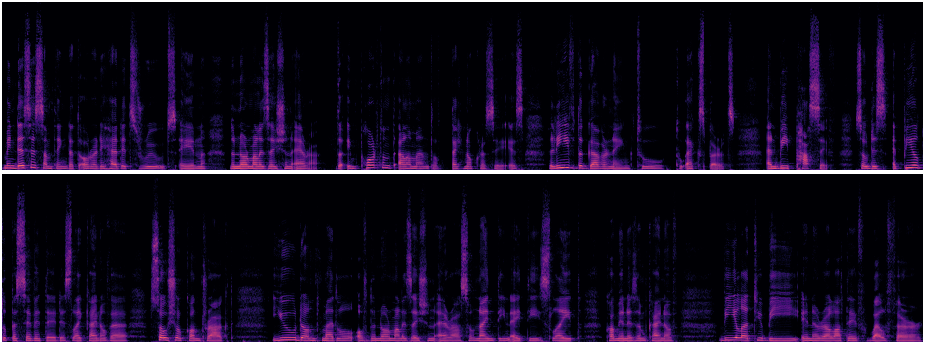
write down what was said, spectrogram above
I mean, this is something that already had its roots in the normalization era. The important element of technocracy is leave the governing to, to experts and be passive. So this appeal to passivity, this like kind of a social contract, you don't meddle of the normalization era, so 1980s late communism kind of we let you be in a relative welfare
